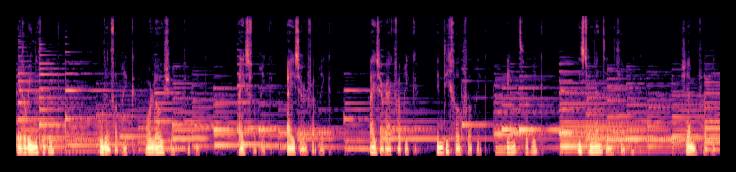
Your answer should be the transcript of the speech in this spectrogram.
heroïnefabriek, hoedenfabriek, horlogefabriek, ijsfabriek, ijzerfabriek, ijzerwerkfabriek, indigofabriek, inktfabriek, instrumentenfabriek, jamfabriek,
